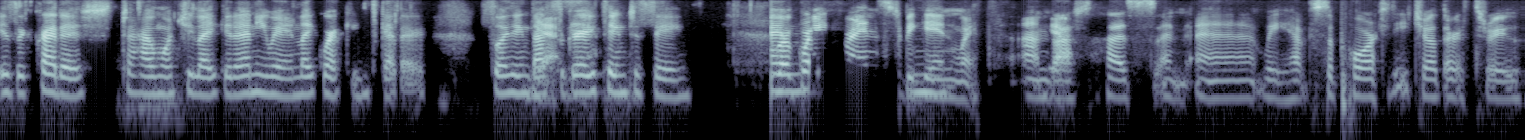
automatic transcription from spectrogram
is a credit to how much you like it anyway and like working together. So I think that's Yes. a great thing to see. We're Um, great friends to begin with, and Yeah. that has, and uh, we have supported each other through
